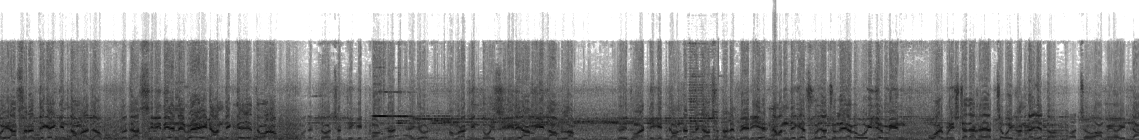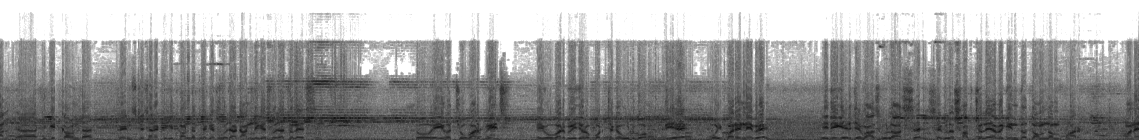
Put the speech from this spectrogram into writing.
ওই রাস্তাটার দিকেই কিন্তু আমরা যাব। তো যা সিঁড়ি দিয়ে নেবে, এই ডান দিক দিয়ে যেতে পারো। দেখতে পাচ্ছ টিকিট কাউন্টার, এই আমরা কিন্তু ওই সিঁড়ি দিয়ে আমি নামলাম। যদি তোমার টিকিট কাউন্টার থেকে আসো তাহলে বেরিয়ে ডান দিকে সোজা চলে যাবে, ওই যে মেন ওভারব্রিজটা দেখা যাচ্ছে, ওইখানটায় যেতে হবে। পাচ্ছ, আমি ওই ডান টিকিট কাউন্টার ট্রেন স্টেশনের টিকিট কাউন্টার থেকে সোজা, ডান দিকে সোজা চলে এসেছি। তো এই হচ্ছে ওভারব্রিজ এই ওভারব্রিজের ওপর থেকে উঠবো, দিয়ে ওই পারে নেবে এদিকের যে বাসগুলো আসছে, সেগুলো সব চলে যাবে কিন্তু দমদম পার্ক। মানে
